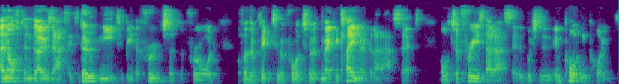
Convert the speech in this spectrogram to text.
And often those assets don't need to be the fruits of the fraud for the victim of fraud to make a claim over that asset or to freeze that asset, which is an important point.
